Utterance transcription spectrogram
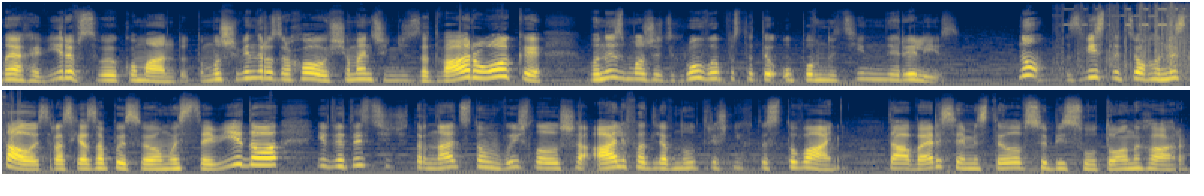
мега вірив в свою команду, тому що він розраховував, що менше ніж за два роки вони зможуть гру випустити у повноцінний реліз. Ну, звісно, цього не сталося, раз я записую вам ось це відео, і в 2014-му вийшла лише альфа для внутрішніх тестувань. Та версія містила в собі суто ангар,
